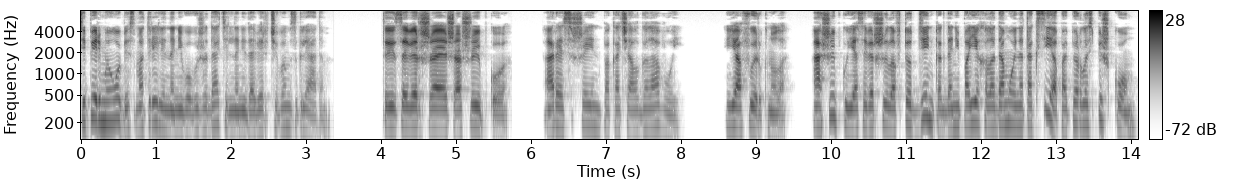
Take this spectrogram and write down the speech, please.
Теперь мы обе смотрели на него выжидательно недоверчивым взглядом. «Ты совершаешь ошибку!» Арес Шейн покачал головой. Я фыркнула. Ошибку я совершила в тот день, когда не поехала домой на такси, а попёрлась пешком.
